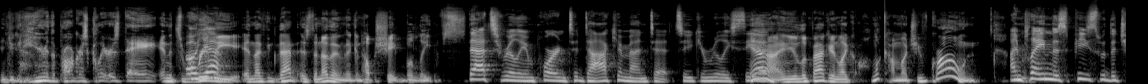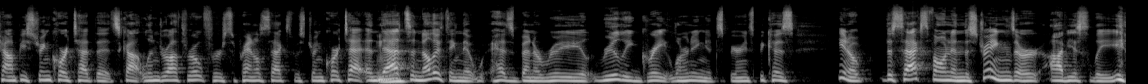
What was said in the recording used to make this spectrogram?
and you can hear the progress clear as day and it's Oh, yeah. really and i think that is another thing that can help shape beliefs That's really important to document it so you can really see it. yeah and you look back and like oh, look how much you've grown I'm playing this piece with the Ciompi String Quartet that Scott Lindroth wrote for soprano sax with string quartet, Mm-hmm. and that's another thing that has been a really, really great learning experience because you know the saxophone and the strings are obviously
